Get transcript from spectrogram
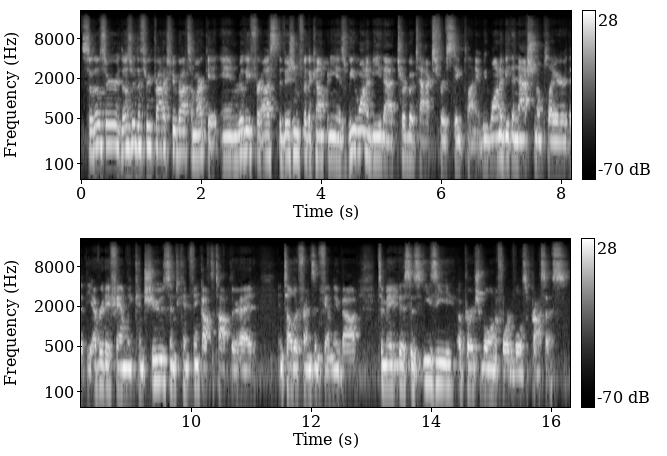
so those are those are the three products we brought to market. And really for us the vision for the company is we want to be that turbotax for estate planning. We want to be the national player that the everyday family can choose and can think off the top of their head and tell their friends and family about to make this as easy approachable and affordable as a process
